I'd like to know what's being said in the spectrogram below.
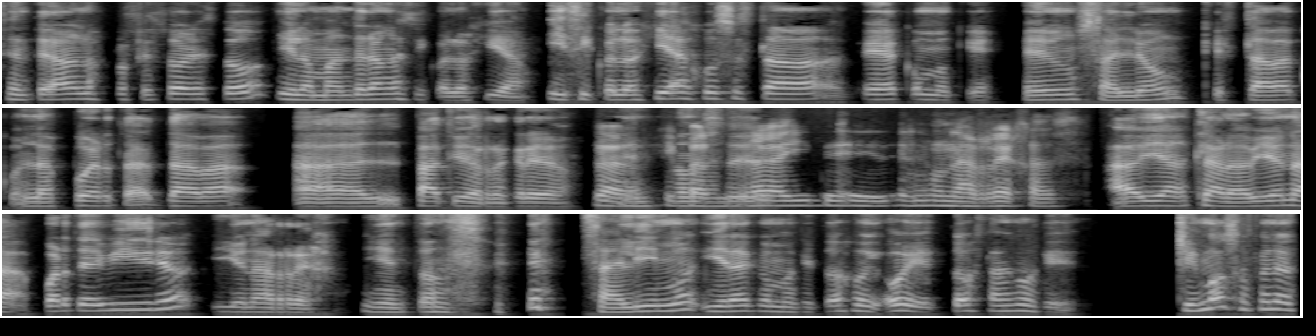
se enteraron los profesores, todo, y lo mandaron a psicología. Y psicología justo estaba, era como que era un salón que estaba con la puerta, daba al patio de recreo. Claro, y para entrar ahí te- eran unas rejas. había, claro, había una puerta de vidrio y una reja. Y entonces salimos y era como que todos, oye, todos estaban como que chismosos, ¿no?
